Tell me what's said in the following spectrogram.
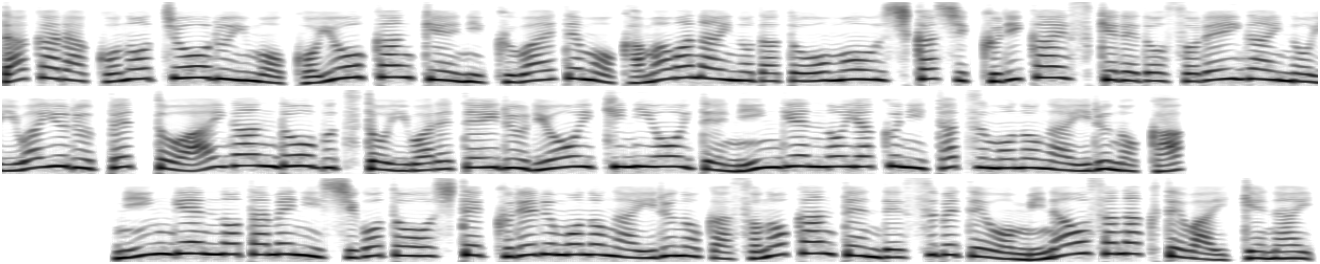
だからこの鳥類も雇用関係に加えても構わないのだと思うしかし繰り返すけれどそれ以外のいわゆるペット愛玩動物と言われている領域において人間の役に立つ者がいるのか人間のために仕事をしてくれる者がいるのかその観点で全てを見直さなくてはいけない。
